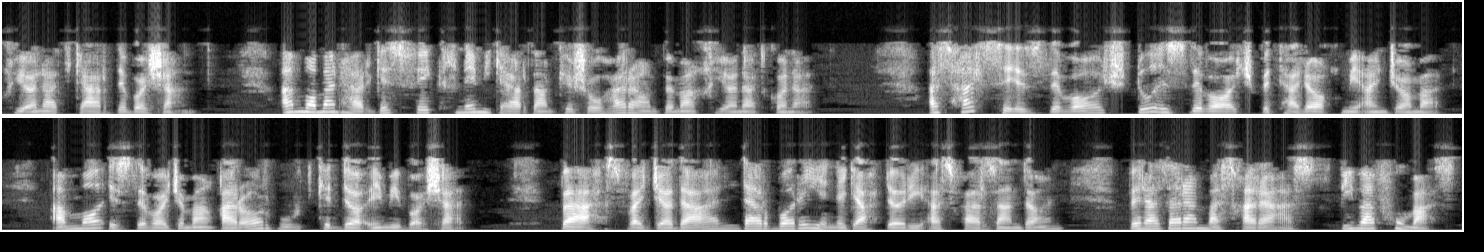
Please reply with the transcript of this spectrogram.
خیانت کرده باشند. اما من هرگز فکر نمی کردم که شوهرم به من خیانت کند. از هر سه ازدواج دو ازدواج به طلاق می انجامد. اما ازدواج من قرار بود که دائمی باشد. بحث و جدل درباره نگهداری از فرزندان به نظرم مسخره است، بیمفهوم است.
